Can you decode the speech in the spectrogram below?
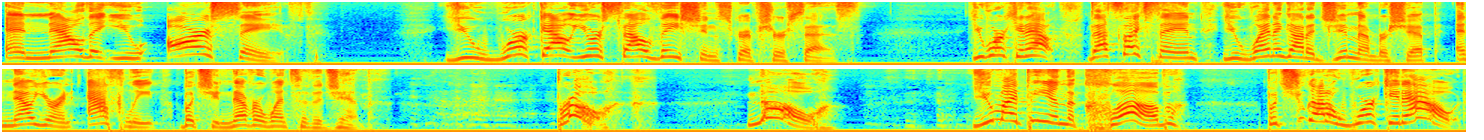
And now that you are saved, you work out your salvation, scripture says. You work it out. That's like saying you went and got a gym membership and now you're an athlete, but you never went to the gym. Bro, no. You might be in the club, but you got to work it out.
